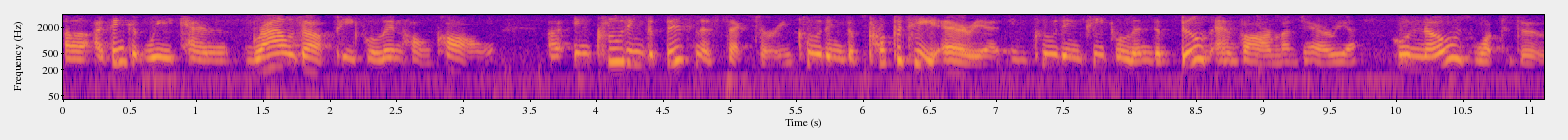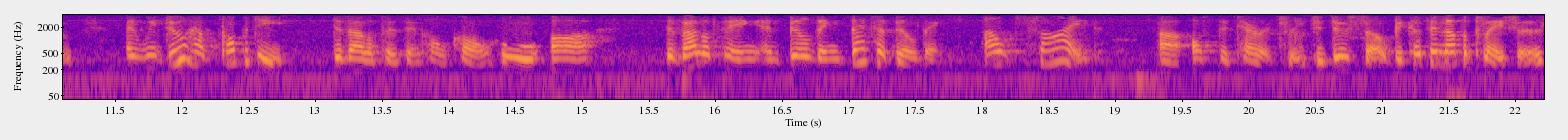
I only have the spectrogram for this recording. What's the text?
Uh, I think if we can rouse up people in Hong Kong uh, including the business sector, including the property area, including people in the built environment area who knows what to do. And we do have property developers in Hong Kong who are developing and building better buildings outside uh, of the territory to do so, because in other places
